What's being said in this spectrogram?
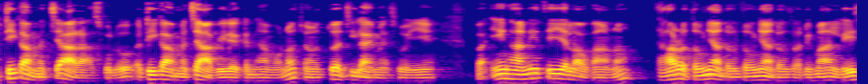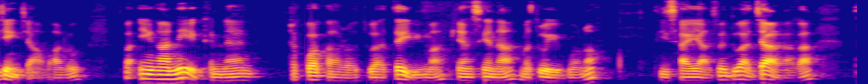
အဓိကမကြတာဆိုလို့အဓိကမကြပေးတဲ့ကဏ္ဍပေါ့နော်ကျွန်တော်တွက်ကြည့်လိုက်မယ်ဆိုရင်သူကအင်ခါနေ့တစ်ရက်လောက်ကနော်ဒါကတော့3ည3 3ည3ဆိုတော့ဒီမှာ၄ချိန်ကြာပါလို့သူကအင်ခါနေ့ကဏ္ဍတစ်ခွက်ကတော့သူကတိတ်ပြီးမှပြန်ဆင်းတာမတွေ့ဘူးပေါ့နော်ဒီဆိုင်ရဆိုရင်သူကကြတာကတ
